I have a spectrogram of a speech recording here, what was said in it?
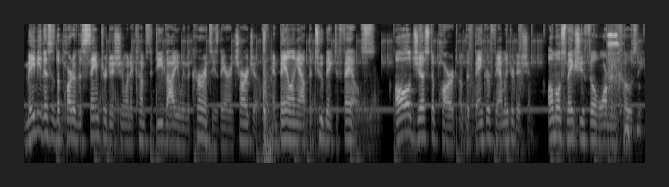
Maybe this is the part of the same tradition when it comes to devaluing the currencies they are in charge of and bailing out the too big to fails. All just a part of the banker family tradition. Almost makes you feel warm and cozy.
